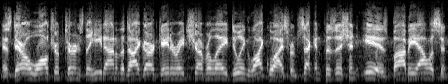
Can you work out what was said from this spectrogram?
As Darrell Waltrip turns the heat on in the DiGard Gatorade Chevrolet, doing likewise from second position is Bobby Allison.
